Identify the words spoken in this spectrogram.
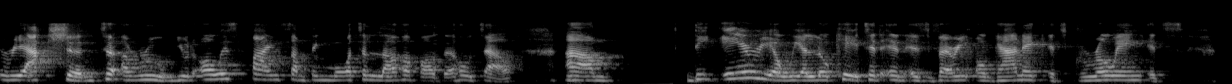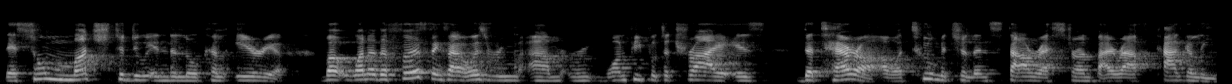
reaction to a room. You'd always find something more to love about the hotel. Um, the area we are located in is very organic. It's growing. It's there's so much to do in the local area but one of the first things I always um, want people to try is Da Terra, our two Michelin star restaurant by Raf Cagali.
